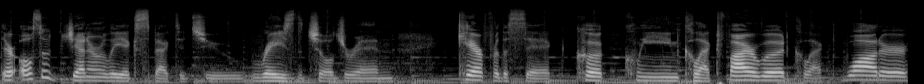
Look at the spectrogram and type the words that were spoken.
they're also generally expected to raise the children, care for the sick, cook, clean, collect firewood, collect water.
